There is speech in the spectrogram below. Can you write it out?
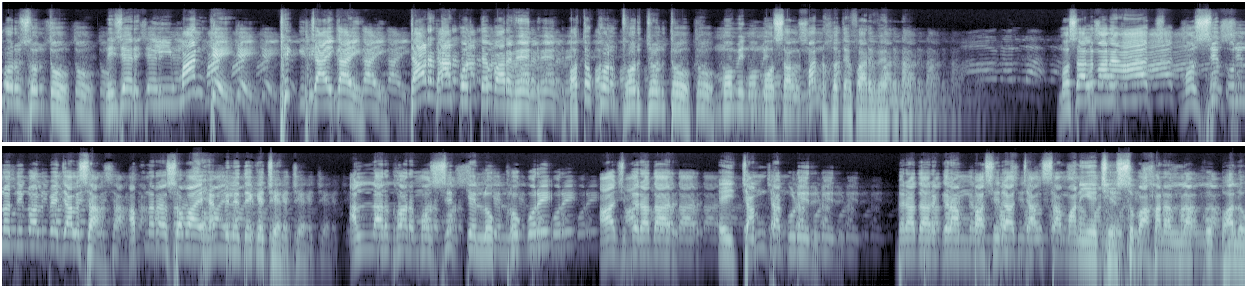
পর্যন্ত নিজের ঈমানকে ঠিক জায়গায় দাঁড় না করতে পারবেন ততক্ষণ পর্যন্ত মুমিন মুসলমান হতে পারবেন না। মুসলমান আজ মসজিদ উন্নতি গল্পে জালসা। আপনারা সবাই হ্যাম্বিলে দেখেছেন। আল্লাহর ঘর মসজিদকে লক্ষ্য করে আজ বেরাদার এই চামটাকুড়ির বেরাদার গ্রামবাসীরা জালসা মানিয়েছে। সুবাহান আল্লাহ খুব ভালো।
